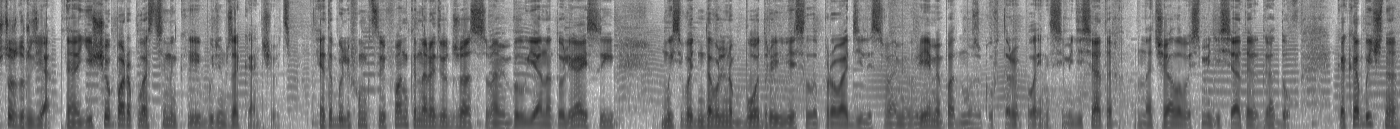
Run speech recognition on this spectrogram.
Что ж, друзья, э, еще пара пластинок и будем заканчивать. Это были функции фанка на радио джаз. С вами был я, Анатолий Айс, и мы сегодня довольно бодро и весело проводили с вами время под музыку второй половины 70-х, начала 80-х годов. Как обычно,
